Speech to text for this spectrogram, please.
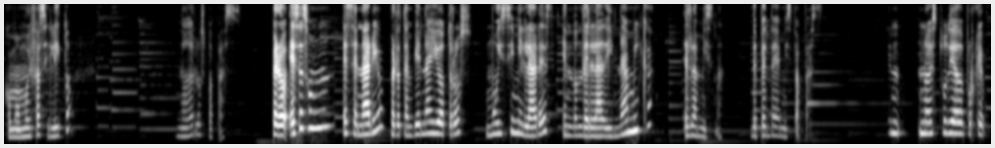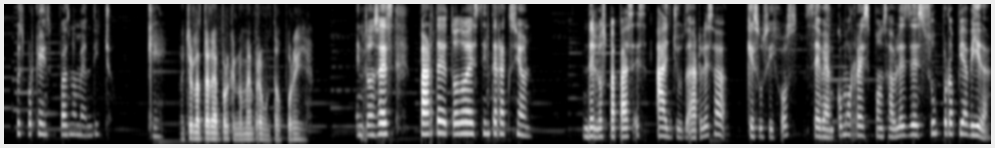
como muy facilito, no de los papás. Pero ese es un escenario, pero también hay otros muy similares en donde la dinámica es la misma. Depende de mis papás. No he estudiado porque, pues porque mis papás no me han dicho que. No he hecho la tarea porque no me han preguntado por ella. Entonces, parte de toda esta interacción de los papás es ayudarles a que sus hijos se vean como responsables de su propia vida,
